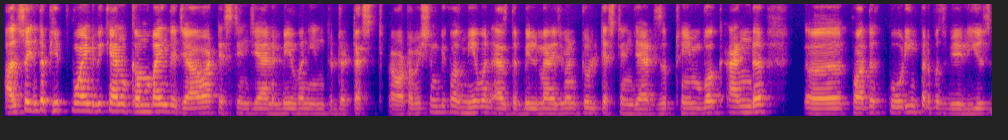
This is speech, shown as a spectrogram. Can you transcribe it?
Also in the fifth point, we can combine the Java TestNG and Maven into the test automation because Maven as the build management tool, TestNG as a framework. And uh, for the coding purpose, we will use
